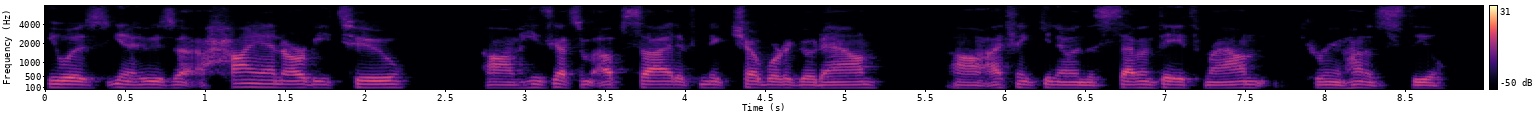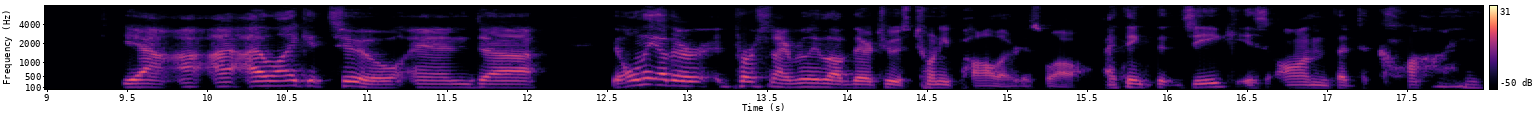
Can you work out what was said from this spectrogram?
He was, you know, he was a high end RB two. Um, he's got some upside if Nick Chubb were to go down. Uh, I think you know in the seventh, eighth round, Kareem Hunt is a steal. Yeah, I, I like it too, and uh, the only other person I really love there too is Tony Pollard as well. I think that Zeke is on the decline.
